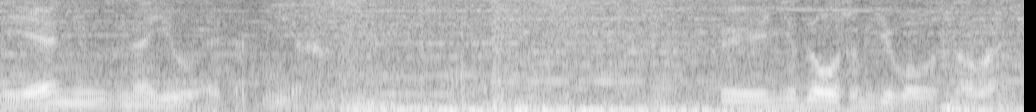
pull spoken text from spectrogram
Я не узнаю этот мир. Ты не должен его узнавать.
